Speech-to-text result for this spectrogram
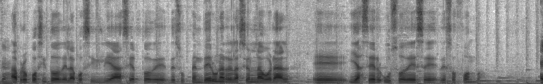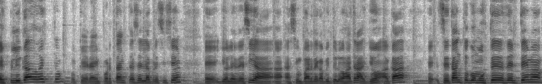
capítulo. a propósito de la posibilidad, ¿cierto?, de, de suspender una relación laboral eh, y hacer uso de, ese, de esos fondos. Explicado esto, porque era importante hacer la precisión, eh, yo les decía hace un par de capítulos atrás, yo acá eh, sé tanto como ustedes del tema,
